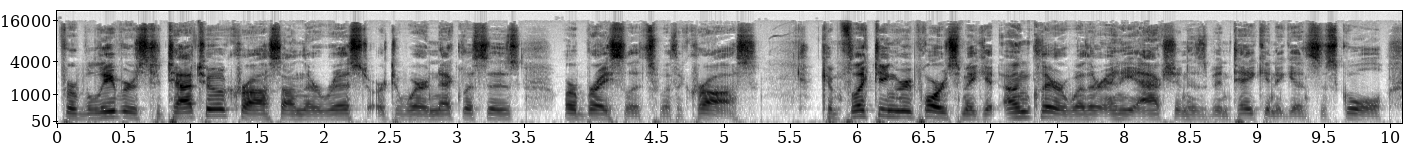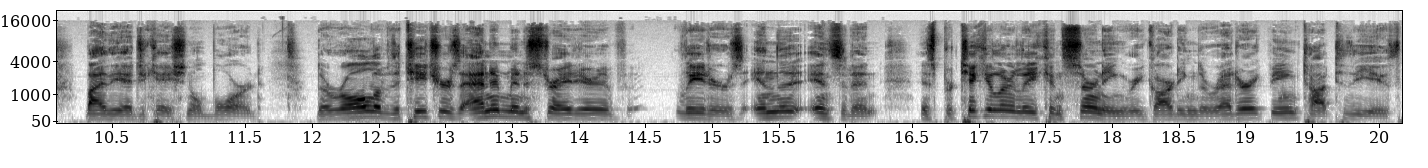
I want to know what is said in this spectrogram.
for believers to tattoo a cross on their wrist or to wear necklaces or bracelets with a cross. Conflicting reports make it unclear whether any action has been taken against the school by the educational board. The role of the teachers and administrative leaders in the incident is particularly concerning regarding the rhetoric being taught to the youth,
